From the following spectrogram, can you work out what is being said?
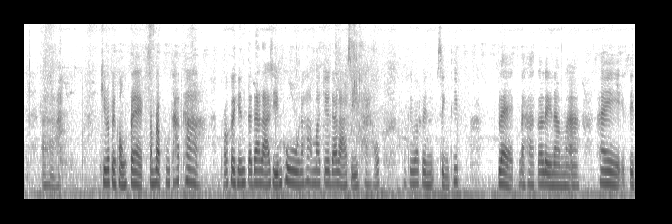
ำคิดว่าเป็นของแปลกสำหรับภูทัศน์ค่ะ เพราะเคยเห็นแต่ดาราสีชมพูนะคะ มาเจอดาราสีขาวก็คิดว่าเป็นสิ่งที่แปลกนะคะ ก็เลยนำมาให้ติด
